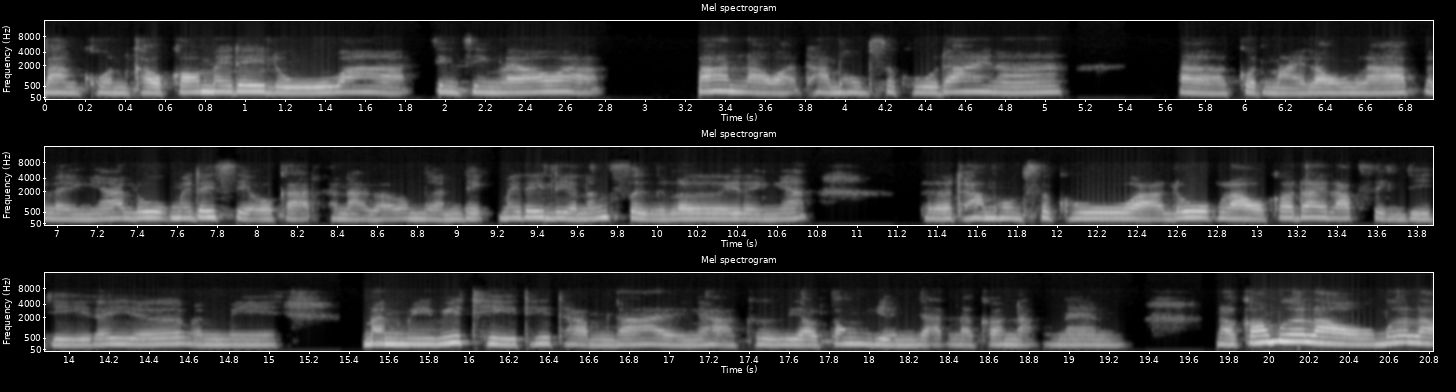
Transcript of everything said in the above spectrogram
บางคนเขาก็ไม่ได้รู้ว่าจริง ๆ แล้วอะบ้านเราอะทำโฮมสคูลได้นะกฎหมายรองรับอะไรเงี้ย ลูกไม่ได้เสียโอกาสขนาดว่าเหมือนเด็กไม่ได้เรียนหนังสือเลยอะไรเงี้ยหรือทำโฮมสคูลอะลูกเราก็ได้รับสิ่งดีๆ ได้เยอะ มันมีมันมีวิธีที่ทำได้อย่างเงี้ยค่ะคือเราต้องยืนหยัดแล้วก็หนักแน่น แล้วก็เมื่อเราเมื่อเรา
